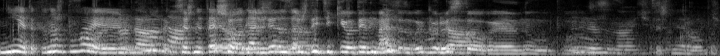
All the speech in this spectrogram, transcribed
Ні, так воно ж буває. Ну, да, Ну, так, це ж не те, що одна людина да. завжди тільки один метод використовує. Ну, бо Не знаю, це ж не робот.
